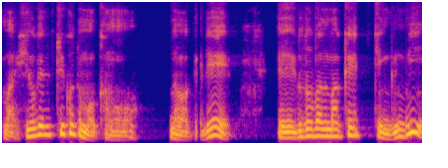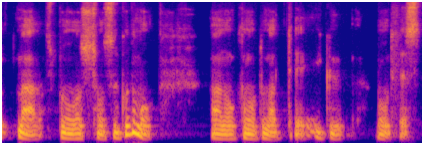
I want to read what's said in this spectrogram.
まあ、広げるということも可能なわけで、えー、グローバルマーケティングに、まあ、プロモーションすることもあの可能となっていくものです。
